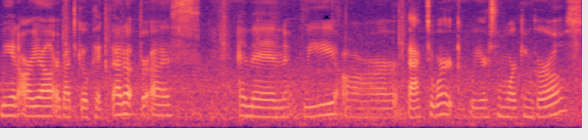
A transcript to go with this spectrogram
me and Ariel are about to go pick that up for us. And then we are back to work. We are some working girls.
